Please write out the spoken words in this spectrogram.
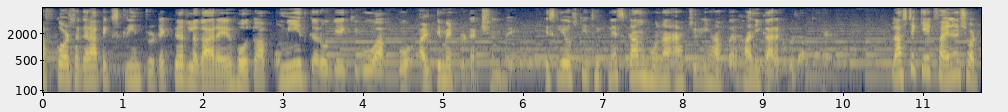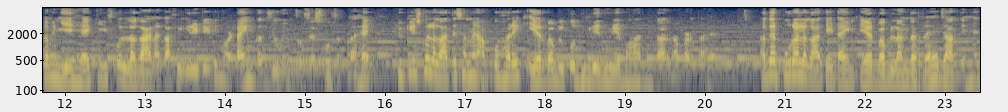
ऑफ़ कोर्स अगर आप एक स्क्रीन प्रोटेक्टर लगा रहे हो तो आप उम्मीद करोगे कि वो आपको अल्टीमेट प्रोटेक्शन दे। इसलिए उसकी थिकनेस कम होना एक्चुअली यहाँ पर हानिकारक हो जाता है। प्लास्टिक की एक फाइनल शॉर्टकमिंग ये है कि इसको लगाना काफ़ी इरिटेटिंग और टाइम कंज्यूमिंग प्रोसेस हो सकता है, क्योंकि इसको लगाते समय आपको हर एक एयर बबल को धीरे धीरे बाहर निकालना पड़ता है। अगर पूरा लगाते टाइम एयर बबल अंदर रह जाते हैं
